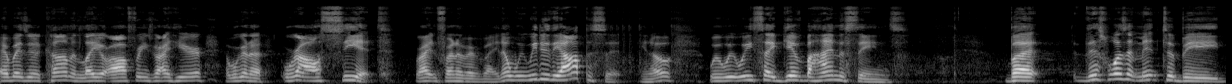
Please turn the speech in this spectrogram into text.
Everybody's going to come and lay your offerings right here, and we're going to we're gonna all see it right in front of everybody. No, we, we do the opposite, you know. We, we, we say give behind the scenes. But this wasn't meant to be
